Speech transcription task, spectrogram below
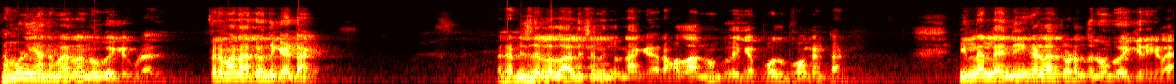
நம்மளும் ஏன் அந்த மாதிரிலாம் நோன்பு வைக்கக்கூடாது? பெருமானார்ட்ட வந்து கேட்டாங்க. நபி ஸல்லல்லாஹு அலி செல்லம் சொன்னாங்க ரமலான் நோன்பு வைங்க போதும் போங்கன்ட்டாங்க. இல்லை இல்லை நீங்கள்லாம் தொடர்ந்து நோன்பு வைக்கிறீங்களே.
